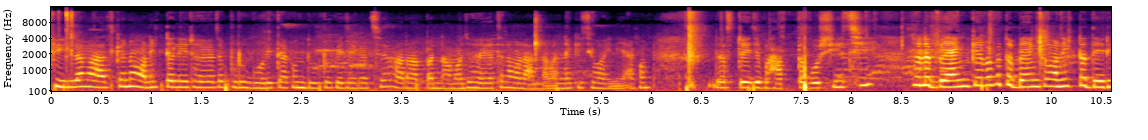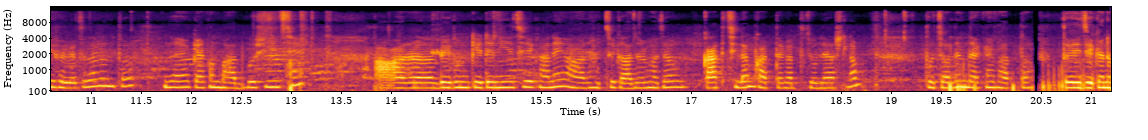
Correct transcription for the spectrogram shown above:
ফিরলাম আজকে না অনেকটা লেট হয়ে গেছে পুরো ঘড়িতে এখন দুটো বেজে গেছে আর আব্বার নামাজও হয়ে গেছে আমার রান্না বান্না কিছু হয়নি এখন জাস্ট এই যে ভাতটা বসিয়েছি। আসলে ব্যাংকের ব্যাপার তো ব্যাংকে অনেকটা দেরি হয়ে গেছে জানেন তো? যাই হোক এখন ভাত বসিয়েছি আর বেগুন কেটে নিয়েছি এখানে আর হচ্ছে গাজর ভাজাও কাটছিলাম কাটতে কাটতে চলে আসলাম। তো চলেন দেখাই ভাতটা। তো এই যেখানে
